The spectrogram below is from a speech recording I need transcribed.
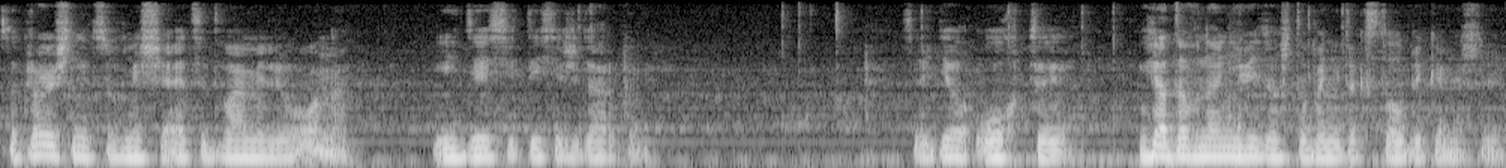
В сокровищницу вмещается 2 миллиона и 10 тысяч дарков. Среди... Ух ты! Я давно не видел, чтобы они так столбиками шли.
